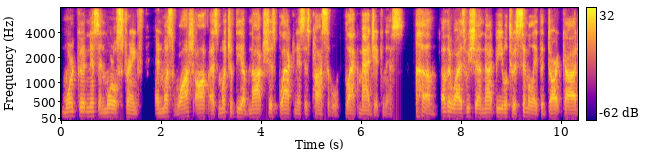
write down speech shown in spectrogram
more goodness and moral strength, and must wash off as much of the obnoxious blackness as possible, black magicness. Um, otherwise, we shall not be able to assimilate the dark God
